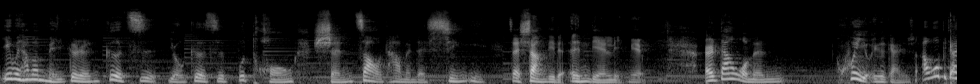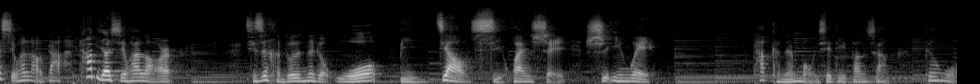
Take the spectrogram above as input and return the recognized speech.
因为他们每个人各自有各自不同，神造他们的心意，在上帝的恩典里面。而当我们会有一个感觉说啊，我比较喜欢老大，他比较喜欢老二。其实很多的那个我比较喜欢谁，是因为他可能某一些地方上跟我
